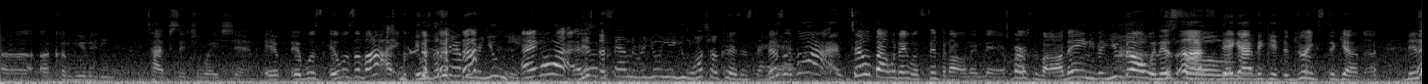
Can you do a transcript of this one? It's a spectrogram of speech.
a, a community type situation. It, it was it was a vibe. It was a family reunion. I ain't gonna lie. This the family reunion you want your cousins to have. This a vibe. Tell about what they was sipping on in there. First of all, they ain't even you know when it's So- us, they got to get the drinks together. This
